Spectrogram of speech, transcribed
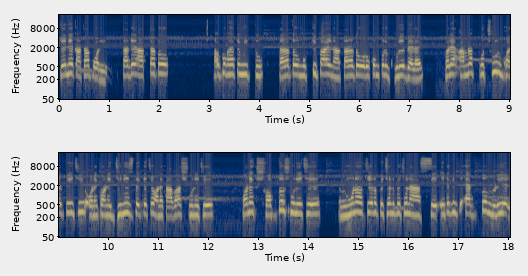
ট্রেনে কাটা পড়ে তাদের আত্মা তো অপঘাতে মৃত্যু, তারা তো মুক্তি পায় না, তারা তো ওরকম করে ঘুরে বেড়ায়। বলে আমরা প্রচুর ভয় পেয়েছি, অনেক অনেক জিনিস দেখেছে, অনেক আওয়াজ শুনেছে, অনেক শব্দ শুনেছে, মনে হচ্ছে যেন পেছনে পেছনে আসছে। এটা কিন্তু একদম রিয়েল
